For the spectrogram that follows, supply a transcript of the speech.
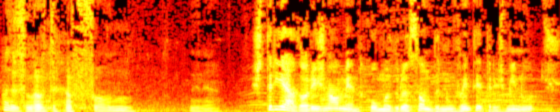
I just love to have fun, you know. Estreado originalmente com uma duração de 93 minutos,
